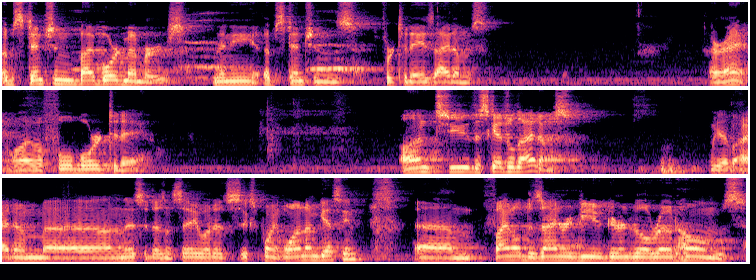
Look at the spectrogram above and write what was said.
abstention by board members. Any abstentions for today's items? All right, we'll have a full board today. On to the scheduled items. We have item, uh, on this, it doesn't say what it's, 6.1, I'm guessing. Um, Final design review, Guerneville Road Homes,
